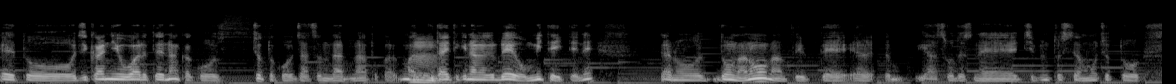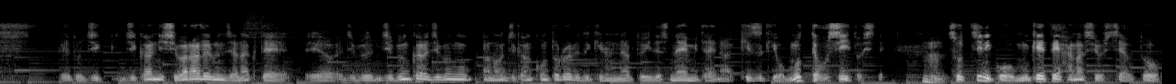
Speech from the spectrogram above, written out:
えっ、と、時間に追われて、なんかこう、ちょっとこう雑になるなとか、まあ、うん。具体的な例を見ていてね、あの、どうなの？なんて言って、いや、そうですね、自分としてはもうちょっと、えー、とじ時間に縛られるんじゃなくて、いや自分自分から自分をあの時間コントロールできるようになるといいですね。みたいな気づきを持ってほしいとして。うん。そっちにこう向けて話をしちゃうと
